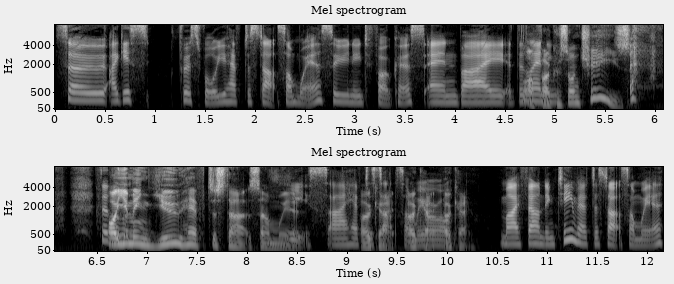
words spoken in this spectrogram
So I guess, first of all, you have to start somewhere. So you need to focus. And by the oh, I'll landing. focus on cheese. so oh, the- you mean you have to start somewhere? Yes, I have to start somewhere. okay, or okay. My founding team have to start somewhere.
